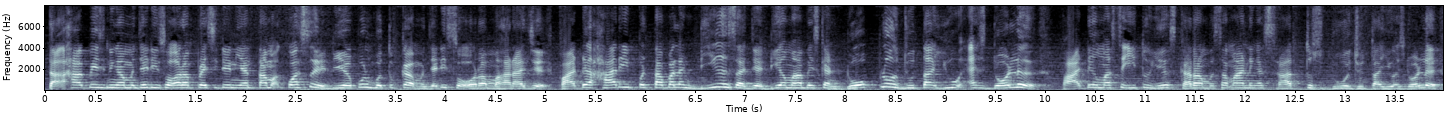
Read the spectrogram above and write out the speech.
Tak habis dengan menjadi seorang presiden yang tamat kuasa, dia pun bertukar menjadi seorang maharaja. Pada hari pertabalan dia saja dia menghabiskan 20 juta US dollar. Pada masa itu ya sekarang bersamaan dengan 102 juta US dollar.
